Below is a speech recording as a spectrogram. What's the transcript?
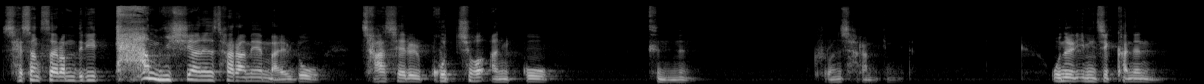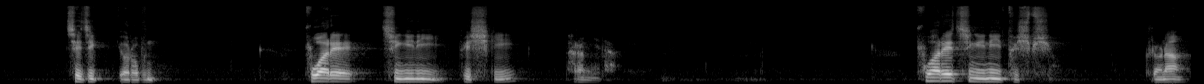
세상 사람들이 다 무시하는 사람의 말도 자세를 고쳐 앉고 듣는 그런 사람입니다. 오늘 임직하는 재직 여러분, 부활의 증인이 되시기 바랍니다. 부활의 증인이 되십시오. 그러나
